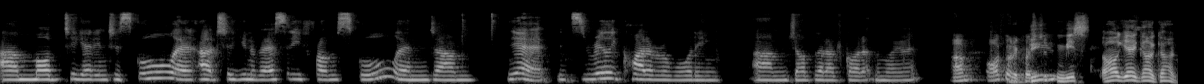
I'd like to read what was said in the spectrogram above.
um, mob to get into school and uh, to university from school, and um, yeah, it's really quite a rewarding um, job that I've got at the moment. Um, I've got a question. you miss? Oh yeah, go go.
